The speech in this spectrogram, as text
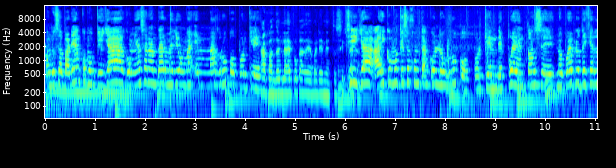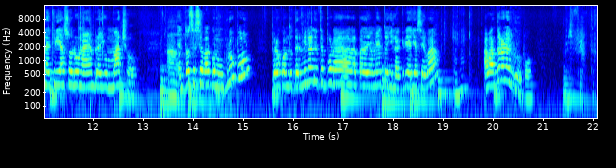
cuando se aparean como que ya comienzan a andar medio más, en más grupos porque... Ah, cuando es la época de apareamiento, sí, claro. Sí, ya ahí como que se juntan con los grupos, porque después entonces no puede proteger la cría solo una hembra y un macho. Ah, Entonces se va con un grupo, pero cuando termina la temporada de apareamiento y la cría ya se va, ujú, abandonan el grupo. perfecto.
